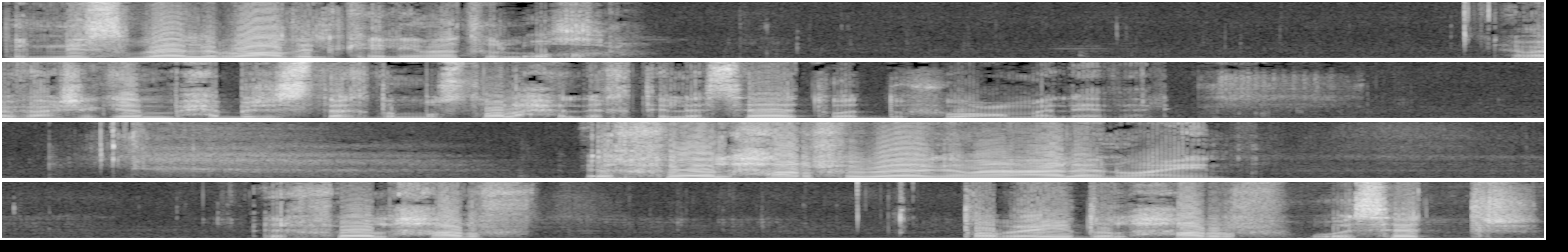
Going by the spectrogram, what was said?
بالنسبة لبعض الكلمات الأخرى. يعني عشان كده ما بحبش استخدم مصطلح الاختلاسات والدفوع وما إلى ذلك. إخفاء الحرف بقى يا جماعة على نوعين. إخفاء الحرف تبعيض الحرف وستر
